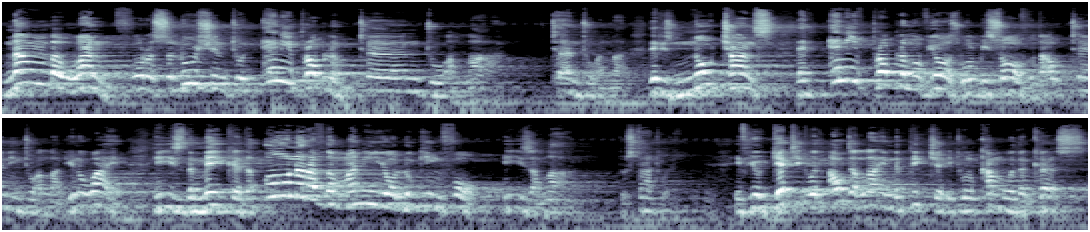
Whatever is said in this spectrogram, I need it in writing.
Number one, for a solution to any problem, turn to Allah. Turn to Allah. There is no chance that any problem of yours will be solved without turning to Allah. You know why? He is the maker, the owner of the money you're looking for. He is Allah to start with. If you get it without Allah in the picture, it will come with a curse.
